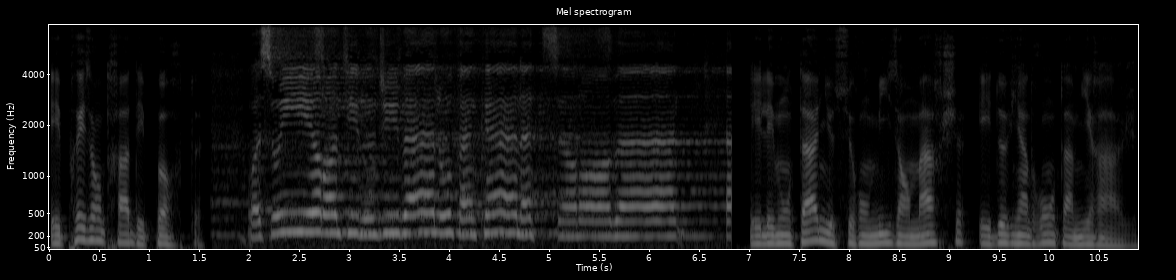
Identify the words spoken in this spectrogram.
et présentera des portes, وسيرت الجبال فكانت سرابا et les montagnes seront mises en marche et deviendront un mirage.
